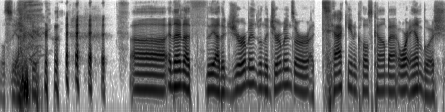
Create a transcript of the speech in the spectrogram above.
We'll see Yeah. here. uh, and then, uh, th- yeah, the Germans, when the Germans are attacking in close combat or ambush,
